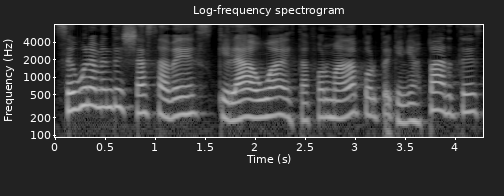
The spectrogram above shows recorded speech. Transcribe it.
Seguramente ya sabes que el agua está formada por pequeñas partes,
